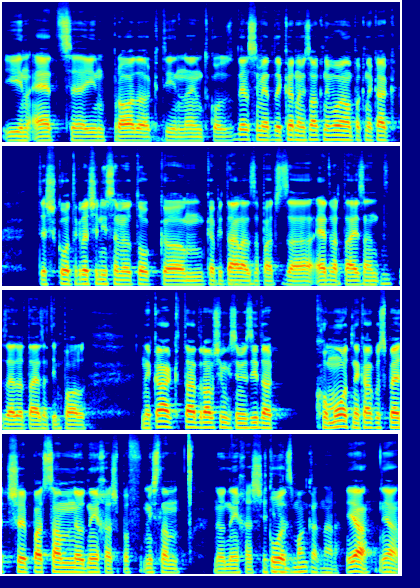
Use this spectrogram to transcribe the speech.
in ads, in produkt, in ne vem, tako. Zdaj se mi je, da je kar na visokem nivoju, ampak nekako težko, takrat še nisem imel toliko um, kapitala za, pač, za advertising, mm. za advertising in pol. Nekako ta dropshipping se mi zdi, da komod nekako uspe, če pač sam ne odnehaš, pa mislim, ne odnehaš. Če Tako- ne zmanjka denara. Ja, ja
